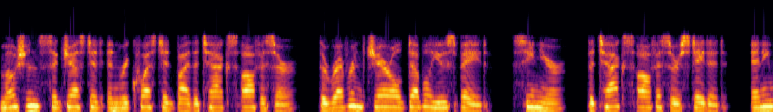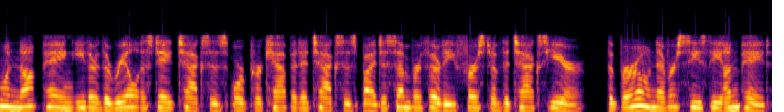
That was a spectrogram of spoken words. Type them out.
motions suggested and requested by the tax officer, the Reverend Gerald W. Spade, Sr., the tax officer stated, anyone not paying either the real estate taxes or per capita taxes by December 31 of the tax year, the borough never sees the unpaid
